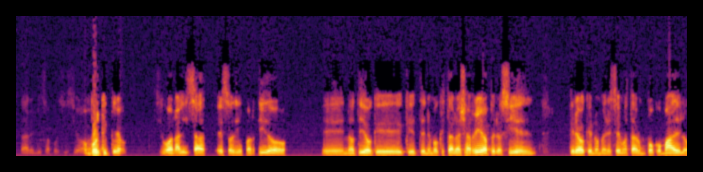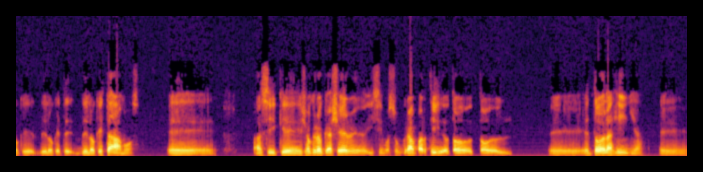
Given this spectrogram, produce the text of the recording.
estar en esa posición, porque creo que si vos analizás esos 10 partidos, eh, no te digo que, tenemos que estar allá arriba, pero sí eh, creo que nos merecemos estar un poco más de lo que de lo que de lo que estábamos. así que yo creo que ayer hicimos un gran partido, todo todo el, eh, en todas las líneas. Eh,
